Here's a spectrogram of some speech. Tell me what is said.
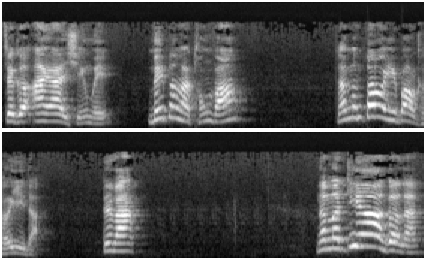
这个爱爱行为，没办法同房，咱们抱一抱可以的，对吧？那么第二个呢，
